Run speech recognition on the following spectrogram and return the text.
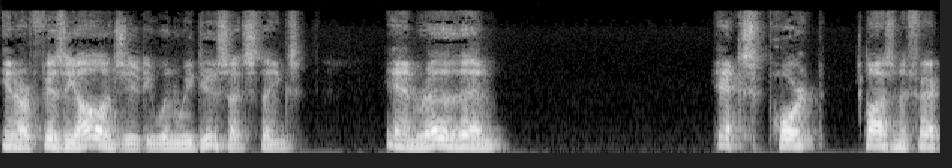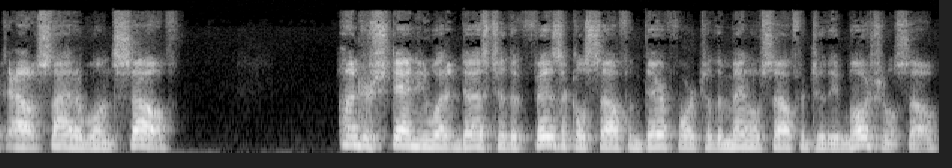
in our physiology when we do such things. And rather than export cause and effect outside of oneself, understanding what it does to the physical self and therefore to the mental self and to the emotional self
